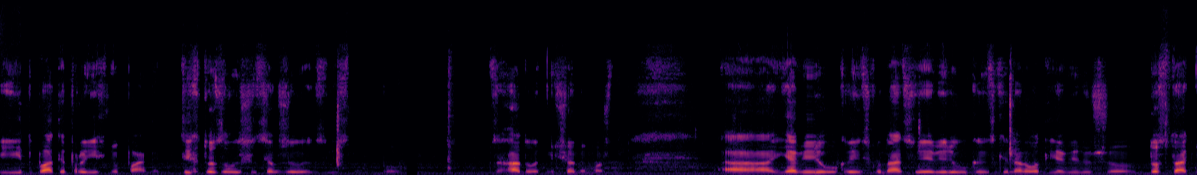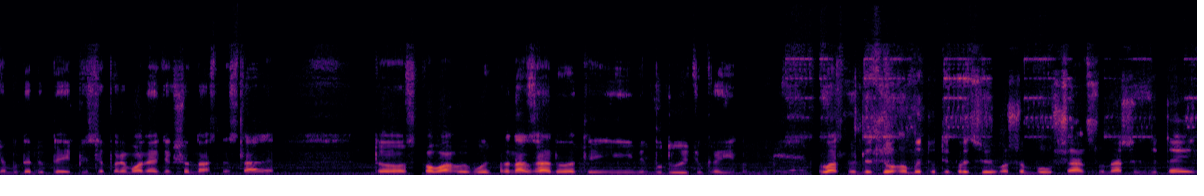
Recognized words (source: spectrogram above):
і дбати про їхню пам'ять. Тих, хто залишиться в живих, звісно, бо згадувати нічого не можна. Я вірю в українську націю, я вірю в український народ, я вірю, що достатньо буде людей після перемоги, навіть якщо нас не стане, то з повагою будуть про нас згадувати і відбудують Україну. Власне, для цього ми тут і працюємо, щоб був шанс у наших дітей,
